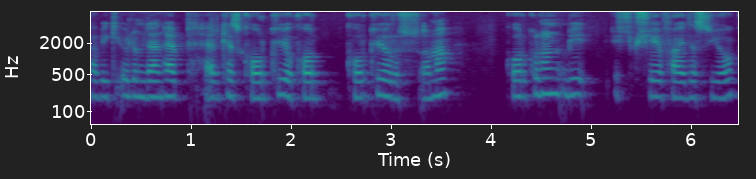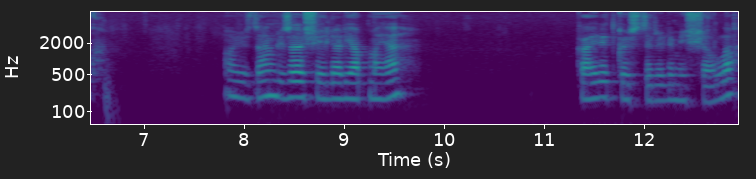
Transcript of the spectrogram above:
Tabii ki ölümden hep herkes korkuyor, kork korkuyoruz ama korkunun bir hiçbir şeye faydası yok. O yüzden güzel şeyler yapmaya gayret gösterelim inşallah.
